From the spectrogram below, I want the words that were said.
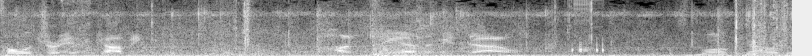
soldier incoming. Hunt the enemy down. Small caliber.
